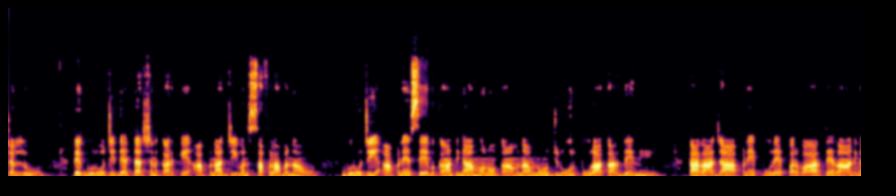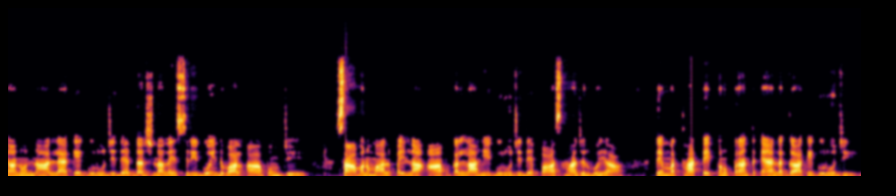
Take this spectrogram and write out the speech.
ਚੱਲੋ ਤੇ ਗੁਰੂ ਜੀ ਦੇ ਦਰਸ਼ਨ ਕਰਕੇ ਆਪਣਾ ਜੀਵਨ ਸਫਲਾ ਬਣਾਓ। ਗੁਰੂ ਜੀ ਆਪਣੇ ਸੇਵਕਾਂ ਦੀਆਂ ਮਨੋਕਾਮਨਾਵਾਂ ਨੂੰ ਜ਼ਰੂਰ ਪੂਰਾ ਕਰਦੇ ਨੇ। ਤਾਂ ਰਾਜਾ ਆਪਣੇ ਪੂਰੇ ਪਰਿਵਾਰ ਤੇ ਰਾਣੀਆਂ ਨੂੰ ਨਾਲ ਲੈ ਕੇ ਗੁਰੂ ਜੀ ਦੇ ਦਰਸ਼ਨਾਂ ਲਈ ਸ੍ਰੀ ਗੋਇੰਦਵਾਲ ਆ ਪਹੁੰਚੇ। ਸਾਵਣ ਮਾਲ ਪਹਿਲਾਂ ਆਪ ਕੱਲਾ ਹੀ ਗੁਰੂ ਜੀ ਦੇ ਪਾਸ ਹਾਜ਼ਰ ਹੋਇਆ ਤੇ ਮੱਥਾ ਟੇਕਣ ਉਪਰੰਤ ਕਹਿਣ ਲੱਗਾ ਕਿ ਗੁਰੂ ਜੀ,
